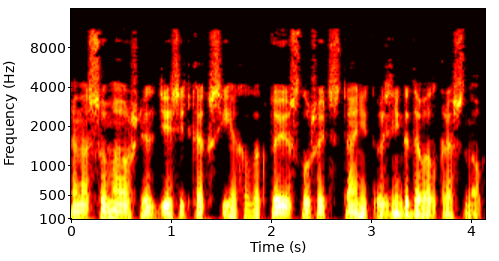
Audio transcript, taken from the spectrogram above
Она с ума уж лет десять как съехала. Кто ее слушать станет? Вознегодовал Краснов.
